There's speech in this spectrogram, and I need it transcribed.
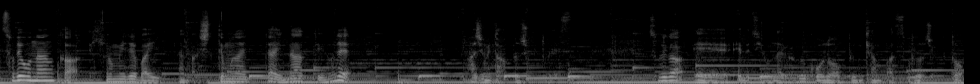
それをなんか広めればいいなんか知ってもらいたいなっていうので始めたプロジェクトです。それが、えー、江別四大学合同オープンキャンパスプロジェクト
